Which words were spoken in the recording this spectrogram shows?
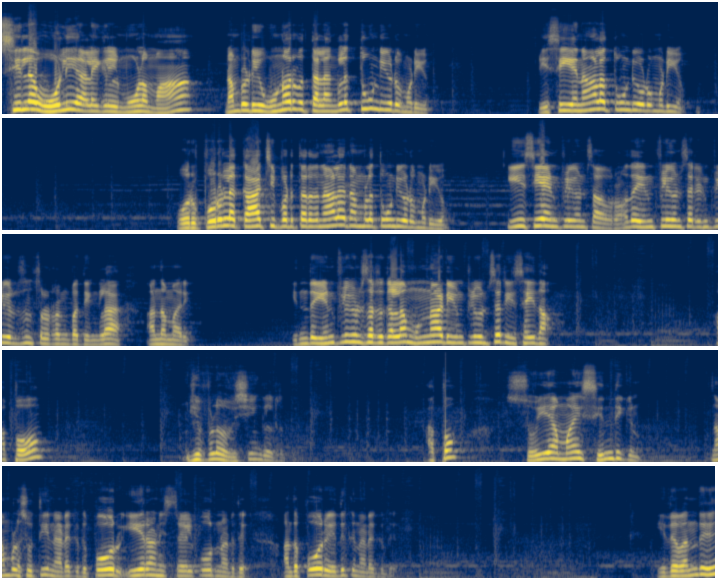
சில ஒளி அலைகள் மூலமாக நம்மளுடைய உணர்வு தளங்களை தூண்டிவிட முடியும். இசையினால் தூண்டி விட முடியும். ஒரு பொருளை காட்சிப்படுத்துறதுனால நம்மளை தூண்டி விட முடியும். ஈஸியாக இன்ஃப்ளூயன்ஸ் ஆகிறோம். அதான் இன்ஃப்ளூயன்சர் இன்ஃப்ளூயன்ஸ்னு சொல்கிறாங்க பார்த்தீங்களா அந்த மாதிரி. இந்த இன்ஃப்ளூயன்சருக்கெல்லாம் முன்னாடி இன்ஃப்ளூயன்சர் இசை தான் அப்போது இவ்வளோ விஷயங்கள் இருக்குது அப்போது சுயமாய் சிந்திக்கணும். நம்மளை சுற்றி நடக்குது. போர் ஈரான் இஸ்ரேல் போர் நடக்குது அந்த போர் எதுக்கு நடக்குது? இதை வந்து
